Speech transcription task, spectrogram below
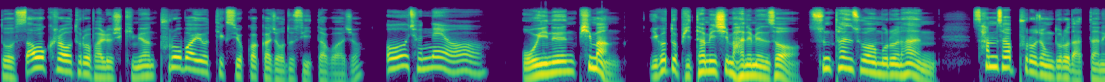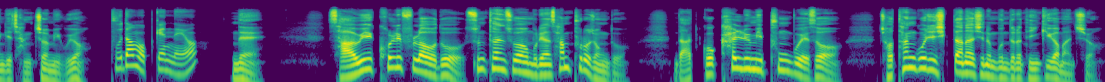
또 사워크라우트로 발효시키면 프로바이오틱스 효과까지 얻을 수 있다고 하죠. 오, 좋네요. 5위는 피망. 이것도 비타민 C 많으면서 순탄수화물은 한 3, 4% 정도로 낮다는 게 장점이고요. 부담 없겠네요. 네. 4위 콜리플라워도 순탄수화물이 한 3% 정도. 낮고 칼륨이 풍부해서 저탄고지 식단 하시는 분들한테 인기가 많죠.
